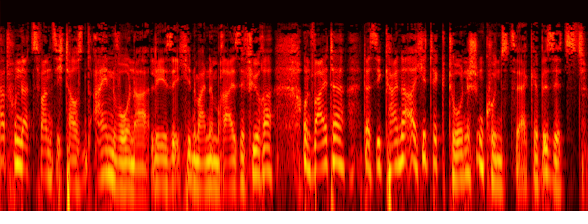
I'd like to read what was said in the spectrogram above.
hat 120.000 Einwohner, lese ich in meinem Reiseführer, und weiter, dass sie keine architektonischen Kunstwerke besitzt.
